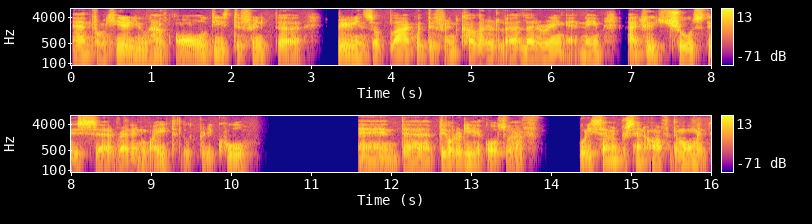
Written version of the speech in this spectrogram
And from here, you have all these different uh, variants of black with different color uh, lettering and name. I actually chose this uh, red and white. It looked pretty cool. And they already also have 47% off at the moment.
